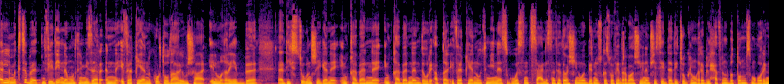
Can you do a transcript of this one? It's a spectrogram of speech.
المكتب التنفيذي نمونث الميزار ان افريقيا كورتو داري وشا المغرب. ديك ستون شيغان امقابان امقابان دوري أبطال إفريقيا نوثمين سكواسن 9 لسنه 23 ومبير نوسكاس 2024 مشي سيدا دي توق المغرب الحفل نبطون مسمغورين.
